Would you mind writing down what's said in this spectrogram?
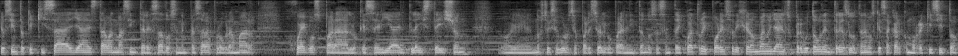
Yo siento que quizá ya estaban más interesados en empezar a programar juegos para lo que sería el PlayStation. Eh, no estoy seguro si apareció algo para el Nintendo 64 y por eso dijeron, bueno, ya el Super Butoden 3 lo tenemos que sacar como requisito,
